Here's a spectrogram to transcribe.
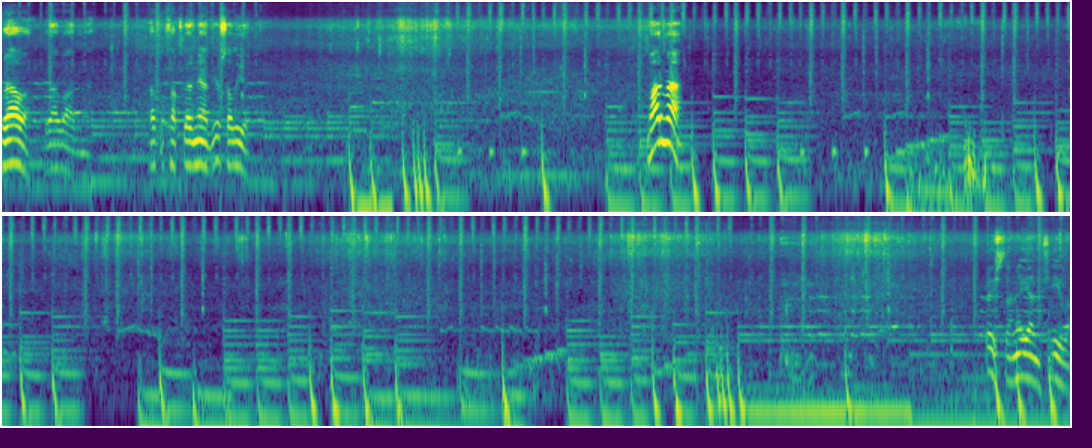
Bravo. Bravo abime. Bak ufakları ne yapıyor? Salıyor. Var mı? Beş tane gelmiş. iyi var.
